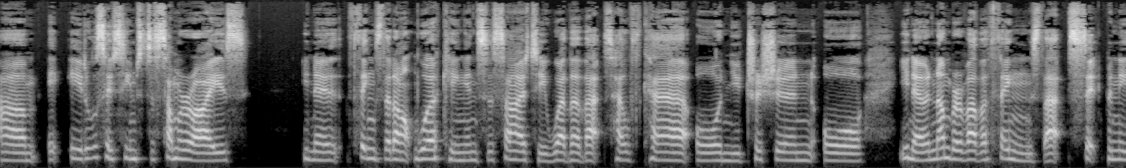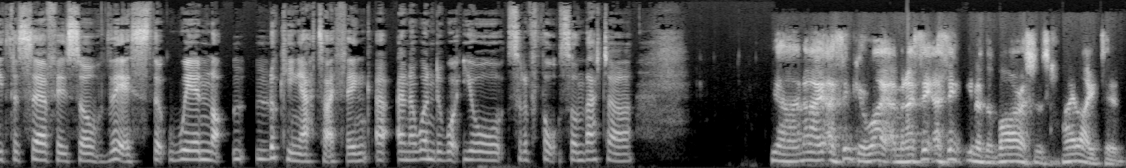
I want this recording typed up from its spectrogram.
um, it, it also seems to summarize you know things that aren't working in society whether that's healthcare or nutrition or you know a number of other things that sit beneath the surface of this that we're not looking at i think. And i wonder what your sort of thoughts on that are. Yeah and I, I think you're right. I mean i think i think you know the virus has highlighted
